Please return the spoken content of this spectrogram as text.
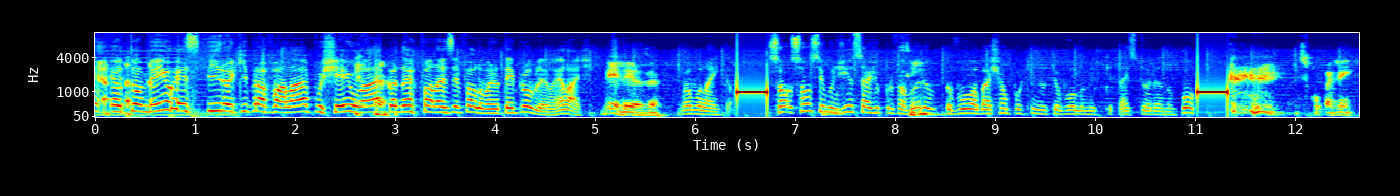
eu tomei o respiro aqui pra falar, puxei o ar, quando eu ia falar você falou, mas não tem problema, relaxa. Beleza. Vamos lá então. Só, só um segundinho, Sérgio, por favor. Eu, eu vou abaixar um pouquinho do teu volume porque tá estourando um pouco. Desculpa, gente.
